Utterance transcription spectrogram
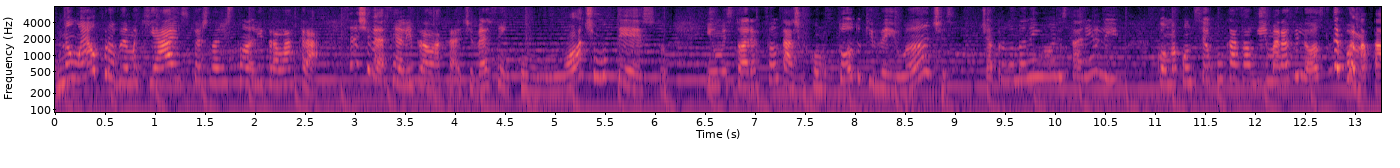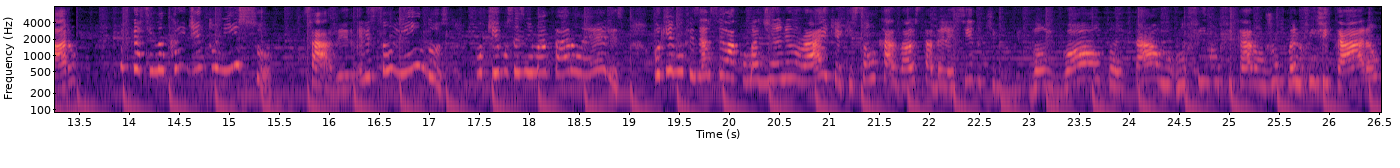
não é o problema que ah, os personagens estão ali pra lacrar. Se eles estivessem ali pra lacrar, tivessem com um ótimo texto e uma história fantástica, como todo que veio antes, não tinha problema nenhum eles estarem ali. Como aconteceu com um casal gay maravilhoso, que depois mataram. Eu fiquei assim, não acredito nisso, sabe? Eles são lindos. Por que vocês me mataram eles? Por que não fizeram, sei lá, como a Diane e o Riker, que são um casal estabelecido, que vão e voltam e tal. No, fim não ficaram juntos, mas no fim ficaram.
